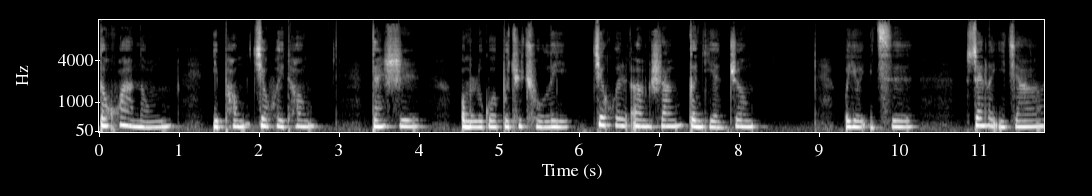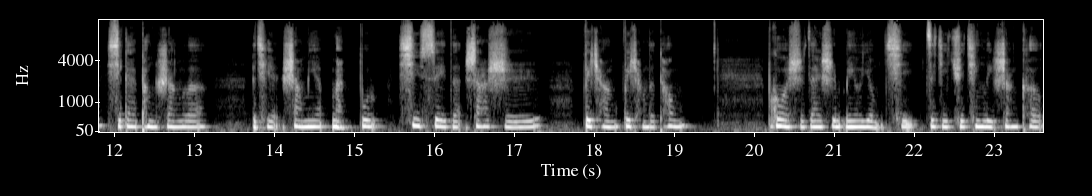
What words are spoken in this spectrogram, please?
都化脓，一碰就会痛。但是我们如果不去处理，就会让伤更严重。我有一次摔了一跤，膝盖碰伤了，而且上面满布细碎的沙石，非常非常的痛。不过我实在是没有勇气自己去清理伤口。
